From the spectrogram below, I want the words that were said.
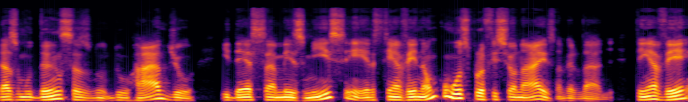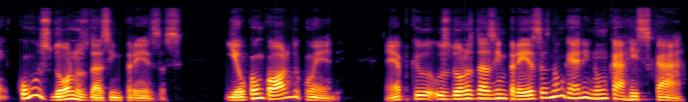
das mudanças do, rádio e dessa mesmice, eles têm a ver não com os profissionais, na verdade, tem a ver com os donos das empresas. E eu concordo com ele, né? Porque os donos das empresas não querem nunca arriscar.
